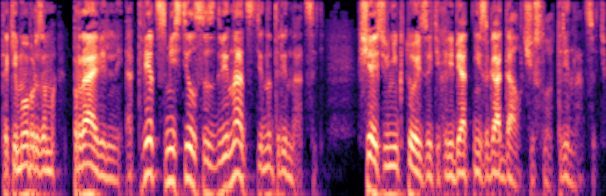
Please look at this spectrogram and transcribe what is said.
Таким образом, правильный ответ сместился с 12 на 13. К счастью, никто из этих ребят не загадал число 13.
